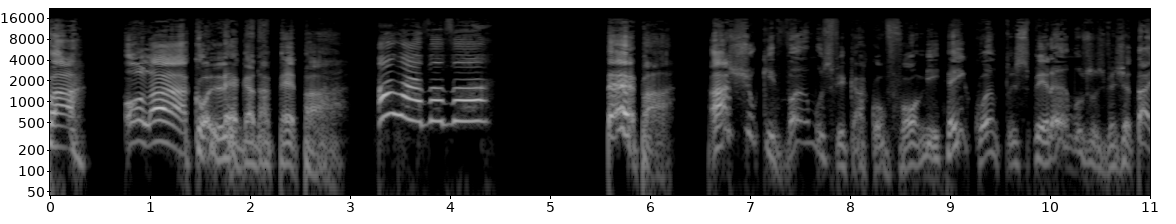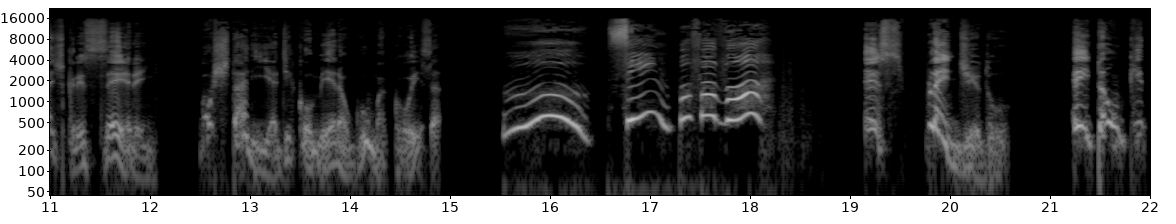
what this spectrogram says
Peppa! Olá, colega da Peppa! Olá, vovô! Peppa, acho que vamos ficar com fome enquanto esperamos os vegetais crescerem. Gostaria de comer alguma coisa? Uh, sim, por favor! Esplêndido! Então, que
